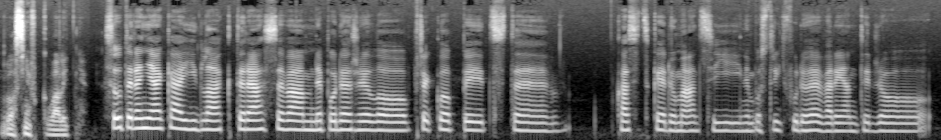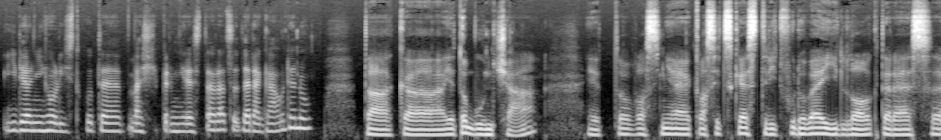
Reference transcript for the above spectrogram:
vlastně v kvalitně. Jsou teda nějaká jídla, která se vám nepodařilo překlopit z té klasické domácí nebo street foodové varianty do jídelního lístku té vaší první restaurace, teda Gaudenu? Tak uh, je to bunča, je to vlastně klasické street foodové jídlo, které se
